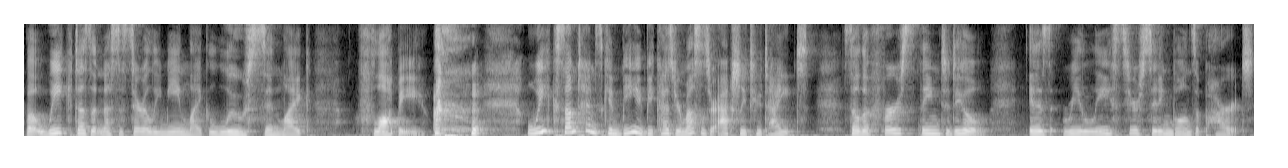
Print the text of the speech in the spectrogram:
But weak doesn't necessarily mean like loose and like floppy. weak sometimes can be because your muscles are actually too tight. So the first thing to do is release your sitting bones apart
